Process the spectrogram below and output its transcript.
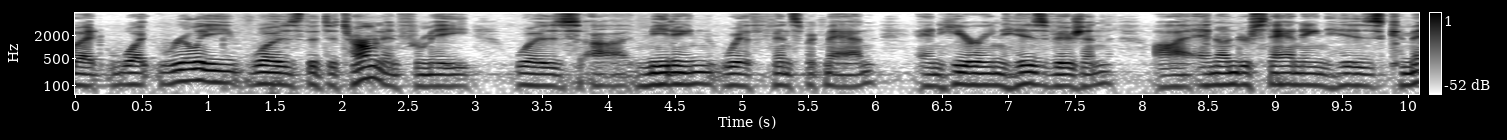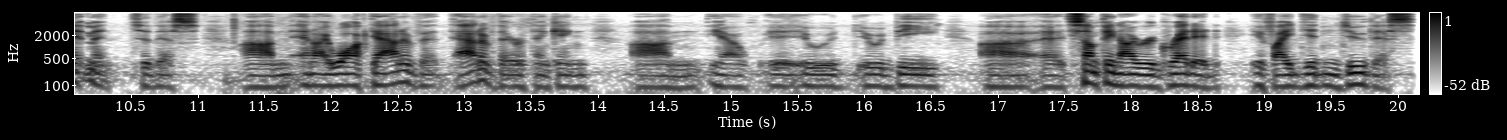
But what really was the determinant for me was uh, meeting with Vince McMahon and hearing his vision uh, and understanding his commitment to this. Um, and I walked out of it, out of there, thinking, um, you know, it, it, would it would be uh, something I regretted if I didn't do this.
